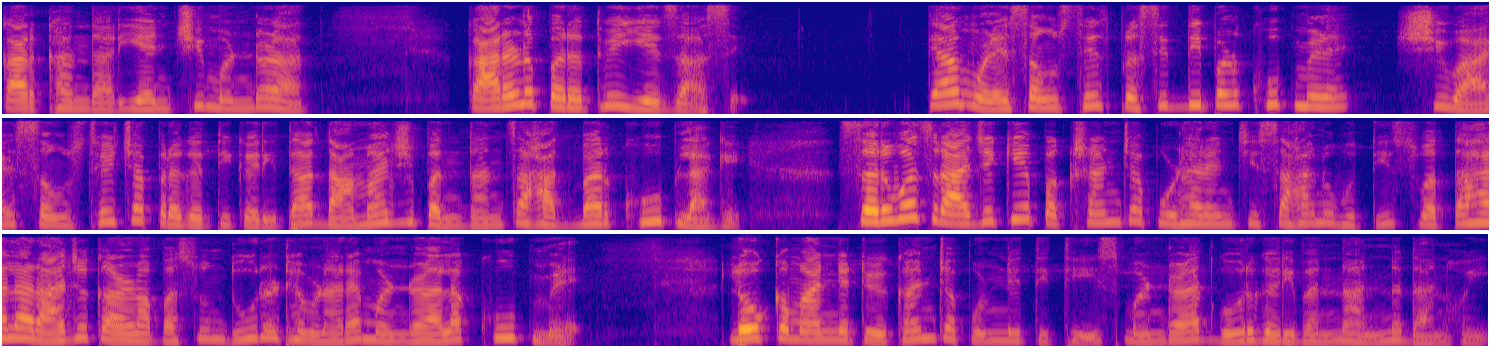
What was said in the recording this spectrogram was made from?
कारखानदार यांची मंडळात कारण परत्वे ये जा असे त्यामुळे संस्थेत प्रसिद्धी पण खूप मिळे. शिवाय संस्थेच्या प्रगतीकरिता दामाजी पंतांचा हातभार खूप लागे. सर्वच राजकीय पक्षांच्या पुढाऱ्यांची सहानुभूती स्वतःला राजकारणापासून दूर ठेवणाऱ्या मंडळाला खूप मिळे. लोकमान्य टिळकांच्या पुण्यतिथीस मंडळात गोरगरिबांना अन्नदान होई.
